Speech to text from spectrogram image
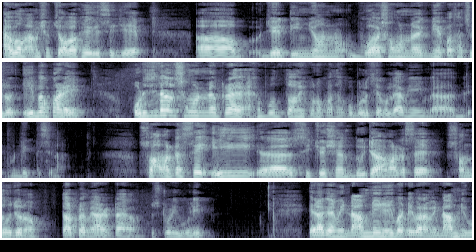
এবং আমি সবচেয়ে অবাক হয়ে গেছি যে যে তিনজন ভুয়া সমন্বয়ক নিয়ে কথা ছিল এই ব্যাপারে অরিজিনাল সমন্বয়করা এখন পর্যন্ত আমি কোনো কথা বলেছে বলে আমি দেখতেছি না। সো আমার কাছে এই সিচুয়েশন দুইটা আমার কাছে সন্দেহজনক। তারপরে আমি আরেকটা স্টোরি বলি। এর আগে আমি নাম নিই বাট এবার আমি নাম নিব।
